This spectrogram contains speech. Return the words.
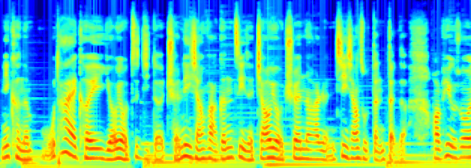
你可能不太可以拥有自己的权利、想法跟自己的交友圈啊、人际相处等等的。好，譬如说，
